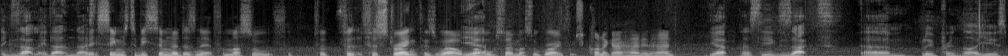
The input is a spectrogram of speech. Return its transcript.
exactly that, and, and, it seems to be similar, doesn't it, for muscle, for, for, for, for strength as well, yeah. but also muscle growth, which kind of go hand in hand. Yeah, that's the exact um, blueprint that I use.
